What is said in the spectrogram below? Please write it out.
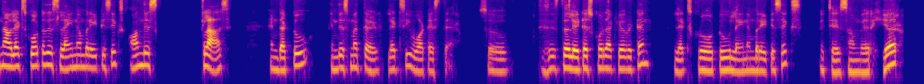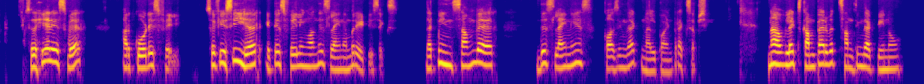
Now let's go to this line number 86 on this class and the two in this method. Let's see what is there. So this is the latest code that we have written. Let's go to line number 86, which is somewhere here. So here is where our code is failing. So if you see here, it is failing on this line number 86. That means somewhere this line is causing that null pointer exception. Now let's compare with something that we know.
